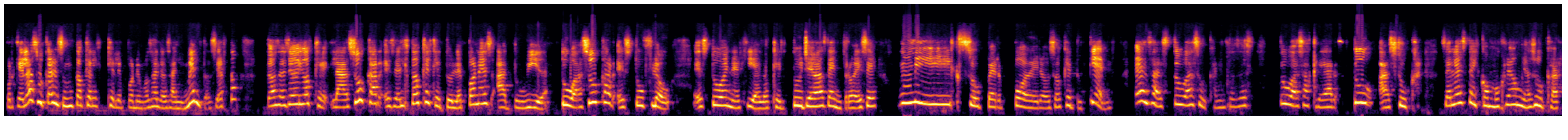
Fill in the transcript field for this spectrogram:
porque el azúcar es un toque que le ponemos a los alimentos, ¿cierto? Entonces yo digo que la azúcar es el toque que tú le pones a tu vida. Tu azúcar es tu flow, es tu energía, lo que tú llevas dentro, ese mix súper poderoso que tú tienes. Esa es tu azúcar. Entonces tú vas a crear tu azúcar. Celeste, ¿y cómo creo mi azúcar?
